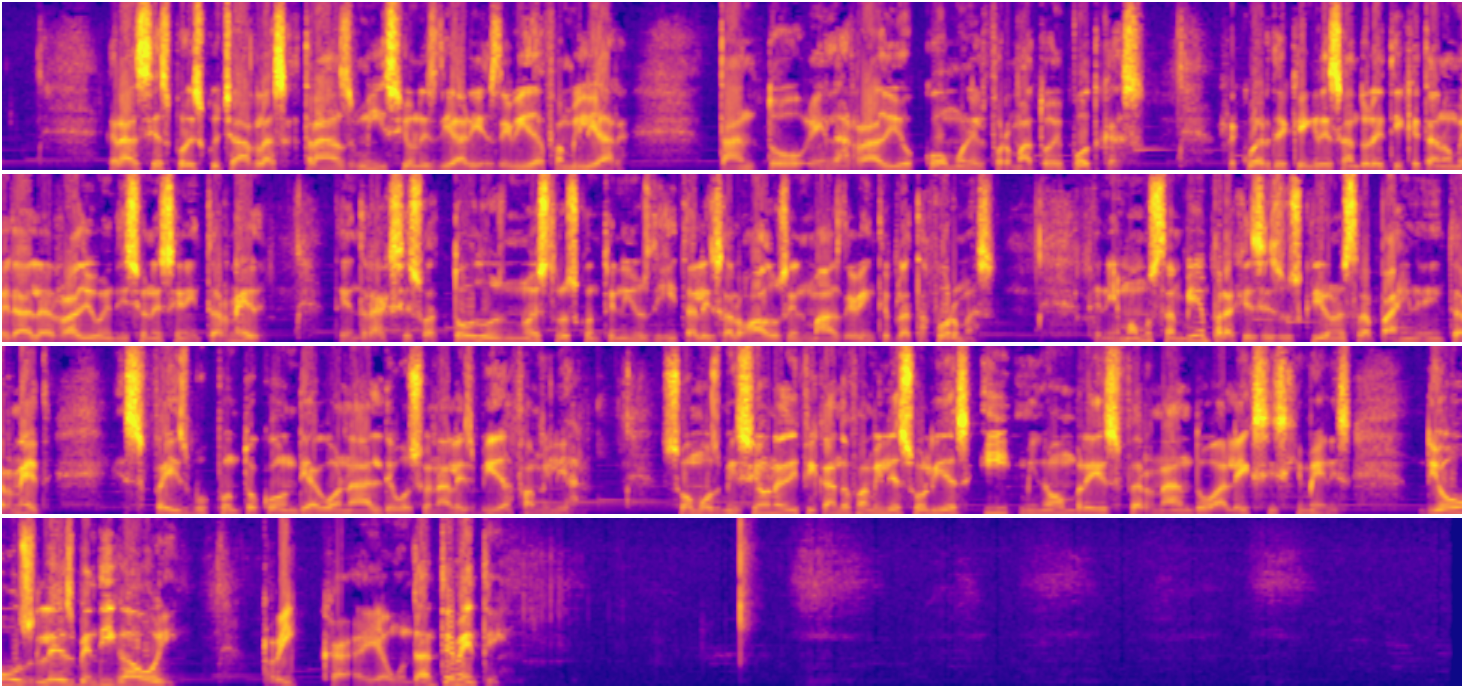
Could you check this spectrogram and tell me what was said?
Gracias por escuchar las transmisiones diarias de vida familiar tanto en la radio como en el formato de podcast. Recuerde que ingresando la etiqueta numeral Radio Bendiciones en Internet tendrá acceso a todos nuestros contenidos digitales alojados en más de 20 plataformas. Teníamos también para que se suscriba a nuestra página de Internet. Es facebook.com diagonal devocionales vida familiar. Somos Misión Edificando Familias Sólidas y mi nombre es Fernando Alexis Jiménez. Dios les bendiga hoy, rica y abundantemente.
